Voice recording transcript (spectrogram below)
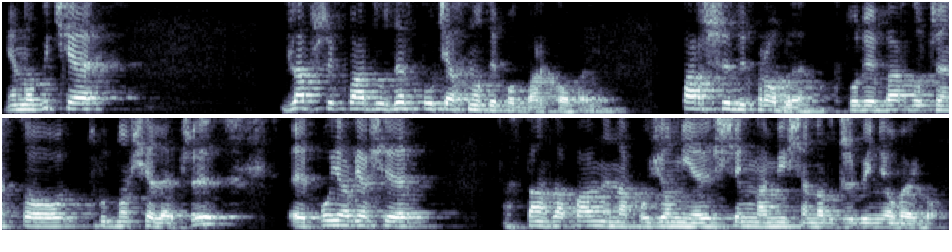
Mianowicie, dla przykładu, zespół ciasnoty podbarkowej. Parszywy problem, który bardzo często trudno się leczy. E, pojawia się stan zapalny na poziomie ścięgna mięśnia nadgrzebieniowego.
